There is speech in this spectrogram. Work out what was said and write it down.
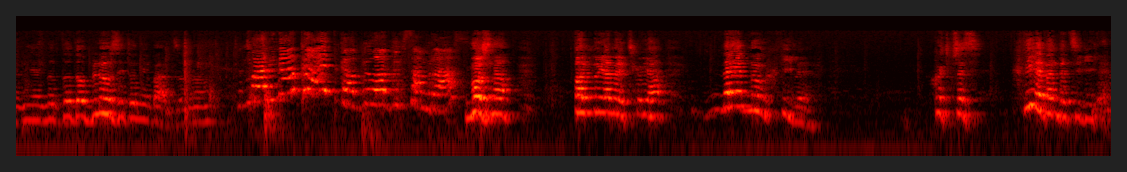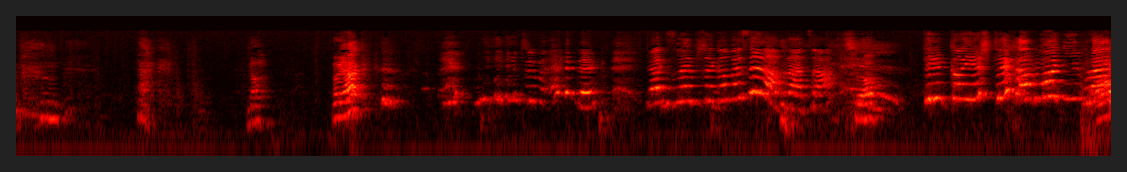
no nie, no do, do bluzy to nie bardzo, no. Marynarka Edka byłaby w sam raz. Można, panno Janeczko, ja na jedną chwilę. Choć przez chwilę będę cywilem. Tak. No, no jak? Niczym Edek, jak z lepszego wesela wraca. Co? Tylko jeszcze harmonii brak.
